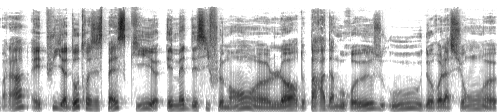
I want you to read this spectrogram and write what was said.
voilà. Et puis, il y a d'autres espèces qui euh, émettent des sifflements euh, lors de parades amoureuses ou de relations euh,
